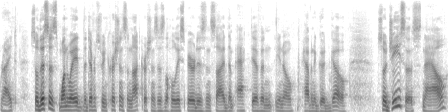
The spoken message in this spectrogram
right? So this is one way. The difference between Christians and not Christians is the Holy Spirit is inside them, active and you know having a good go. So Jesus now,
